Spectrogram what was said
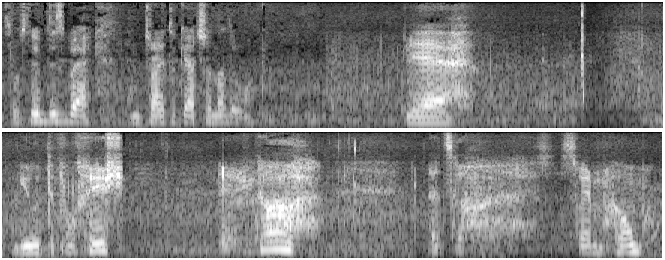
So slip this back and try to catch another one. Yeah. Beautiful fish. There you go. Let's go. Swim home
